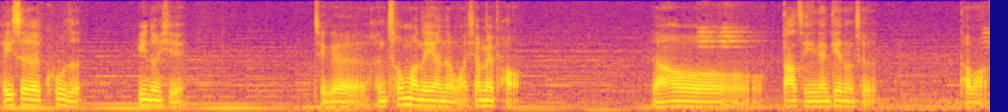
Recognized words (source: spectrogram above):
黑色裤子，运动鞋。这个很匆忙的样子往下面跑，然后搭乘一辆电动车逃跑了。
